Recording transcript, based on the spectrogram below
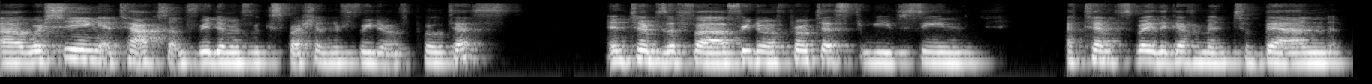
Uh, we're seeing attacks on freedom of expression and freedom of protest. In terms of uh, freedom of protest, we've seen attempts by the government to ban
